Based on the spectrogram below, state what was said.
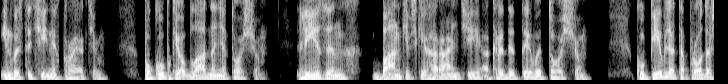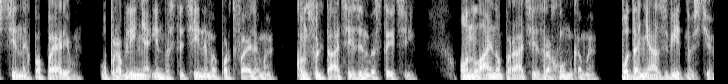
інвестиційних проєктів, покупки обладнання тощо, лізинг, банківські гарантії, акредитиви тощо, купівля та продаж цінних паперів, управління інвестиційними портфелями, консультації з інвестицій, онлайн-операції з рахунками, подання звітності,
